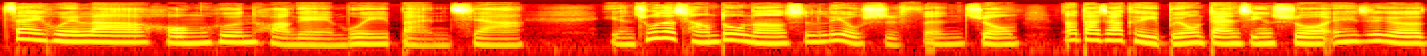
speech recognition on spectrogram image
再会啦，黄昏花的尾班车。演出的长度呢是六十分钟，那大家可以不用担心说，诶，这个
